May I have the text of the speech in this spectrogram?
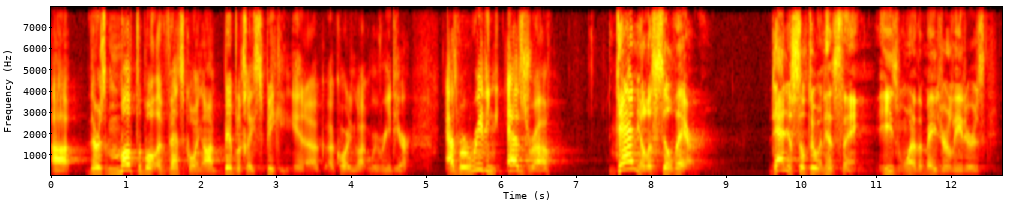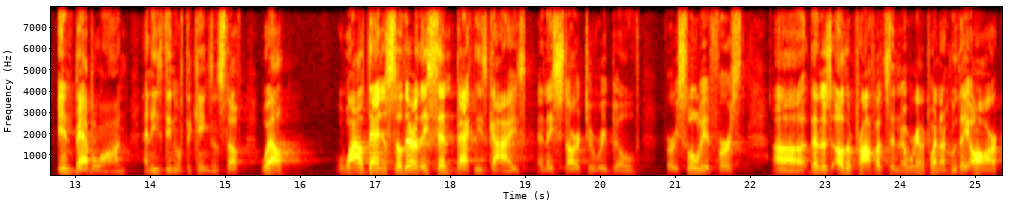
Uh, there's multiple events going on, biblically speaking, in, uh, according to what we read here as we're reading Ezra, Daniel is still there. Daniel's still doing his thing. He's one of the major leaders in Babylon, and he's dealing with the kings and stuff. Well, while Daniel's still there, they sent back these guys, and they start to rebuild very slowly at first. Uh, then there's other prophets, and we're going to point out who they are.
